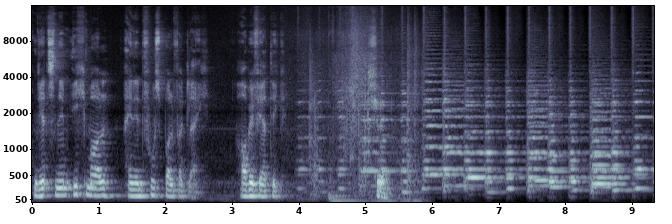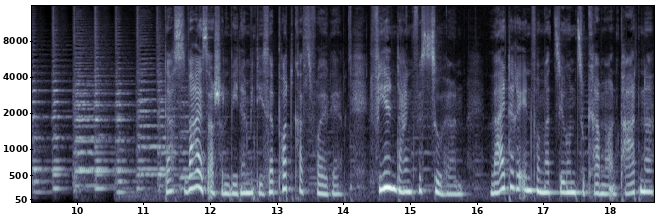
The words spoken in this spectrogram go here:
Und jetzt nehme ich mal einen Fußballvergleich. Habe fertig. Schön. Das war es auch schon wieder mit dieser Podcast-Folge. Vielen Dank fürs Zuhören. Weitere Informationen zu Grammer und Partner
